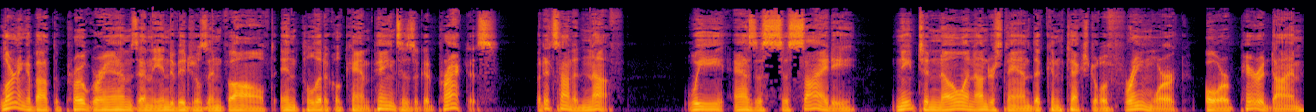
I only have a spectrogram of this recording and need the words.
Learning about the programs and the individuals involved in political campaigns is a good practice, but it's not enough. We, as a society, need to know and understand the contextual framework or paradigm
